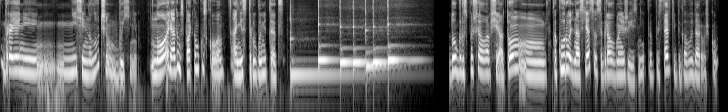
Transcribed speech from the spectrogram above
в районе не сильно лучшем, в Выхине, но рядом с парком Кускова, а не с трубами ТЭЦ. Долго размышляла вообще о том, какую роль наследство сыграло в моей жизни. Это представьте беговую дорожку.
